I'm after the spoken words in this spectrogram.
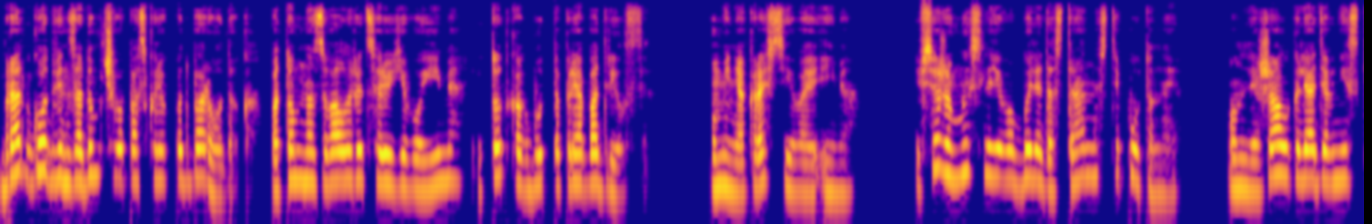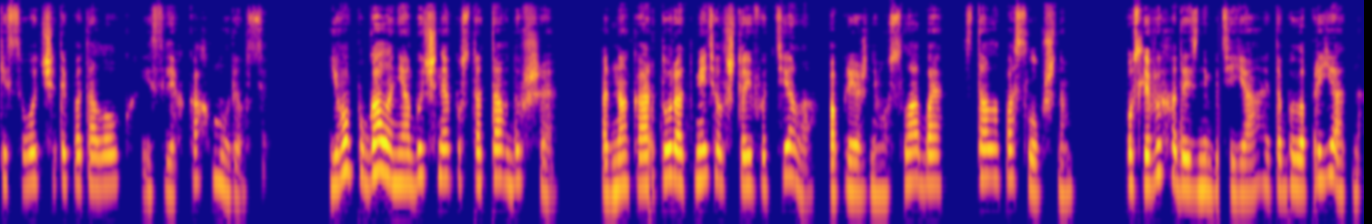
Брат Годвин задумчиво поскреб подбородок, потом назвал рыцарю его имя, и тот как будто приободрился. У меня красивое имя. И все же мысли его были до странности путанные. Он лежал, глядя в низкий сводчатый потолок, и слегка хмурился. Его пугала необычная пустота в душе. Однако Артур отметил, что его тело, по-прежнему слабое, стало послушным, После выхода из небытия это было приятно.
